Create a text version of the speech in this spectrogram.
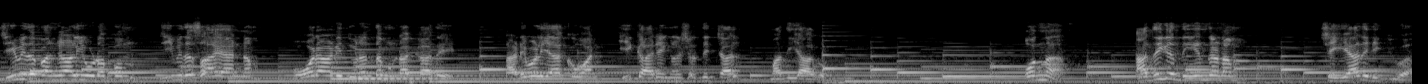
ജീവിത പങ്കാളിയോടൊപ്പം ജീവിത സായാഹ്നം പോരാടി ദുരന്തമുണ്ടാക്കാതെ അടിപൊളിയാക്കുവാൻ ഈ കാര്യങ്ങൾ ശ്രദ്ധിച്ചാൽ മതിയാകും. ഒന്ന് അധിക നിയന്ത്രണം ചെയ്യാതിരിക്കുക.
